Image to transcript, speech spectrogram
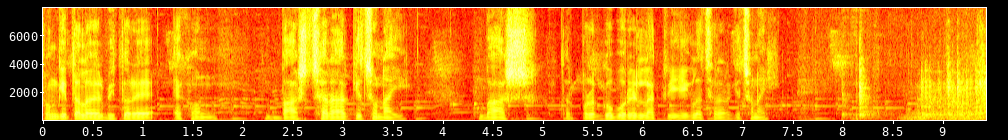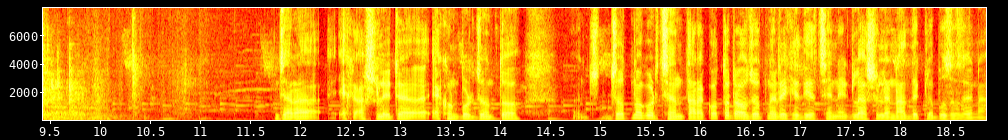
সঙ্গীতালয়ের ভিতরে এখন বাস ছাড়া আর কিছু নাই। বাঁশ তারপরে গোবরের লাকড়ি, এগুলো ছাড়া আর কিছু নাই। যারা আসলে এটা এখন পর্যন্ত যত্ন করছেন, তারা কতটা অযত্নে রেখে দিয়েছেন, এগুলো আসলে না দেখলে বোঝা যায় না।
